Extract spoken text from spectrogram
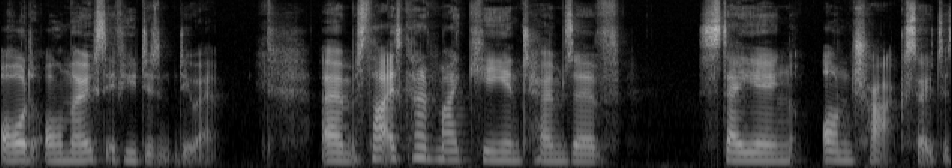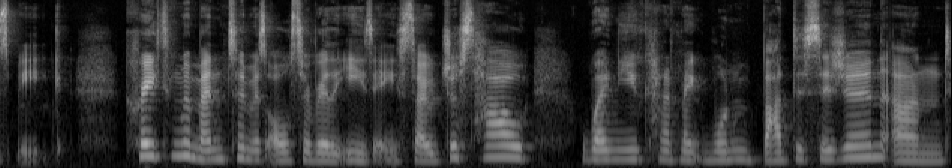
odd almost if you didn't do it. Um, so that is kind of my key in terms of staying on track, so to speak. Creating momentum is also really easy. So, just how when you kind of make one bad decision and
